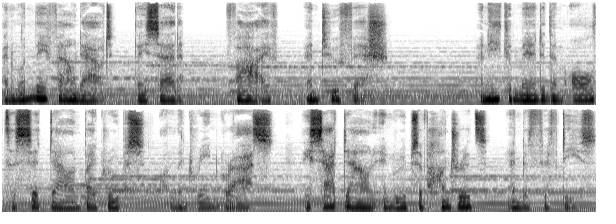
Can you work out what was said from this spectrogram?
And when they found out, they said, Five and two fish. And he commanded them all to sit down by groups on the green grass. They sat down in groups of hundreds and of fifties.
